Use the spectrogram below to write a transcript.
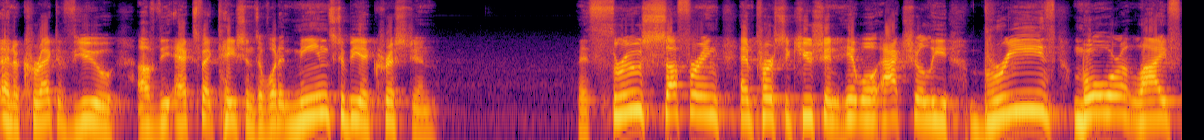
and a correct view of the expectations of what it means to be a Christian, that through suffering and persecution, it will actually breathe more life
